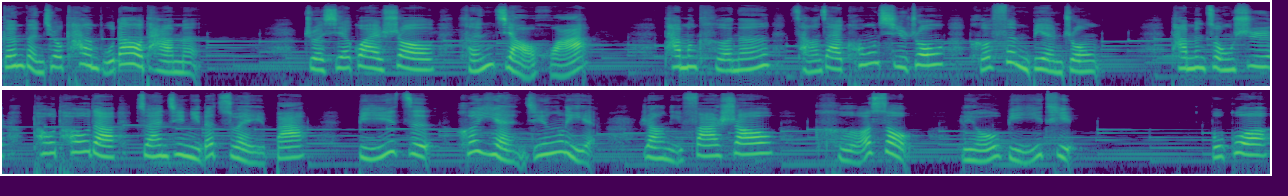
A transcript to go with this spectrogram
根本就看不到它们。这些怪兽很狡猾，它们可能藏在空气中和粪便中，它们总是偷偷地钻进你的嘴巴、鼻子和眼睛里，让你发烧、咳嗽。流鼻涕。不过，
